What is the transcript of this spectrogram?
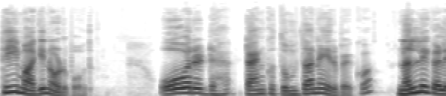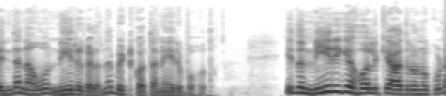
ಥೀಮ್ ಆಗಿ ನೋಡ್ಬೋದು. ಓವರ್ ಹೆಡ್ ಟ್ಯಾಂಕ್ ತುಂಬ್ತಾನೇ ಇರಬೇಕು. ನಲ್ಲಿಗಳಿಂದ ನಾವು ನೀರುಗಳನ್ನು ಬಿಟ್ಕೋತಾನೆ ಇರಬಹುದು. ಇದು ನೀರಿಗೆ ಹೋಲಿಕೆ ಆದ್ರೂ ಕೂಡ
